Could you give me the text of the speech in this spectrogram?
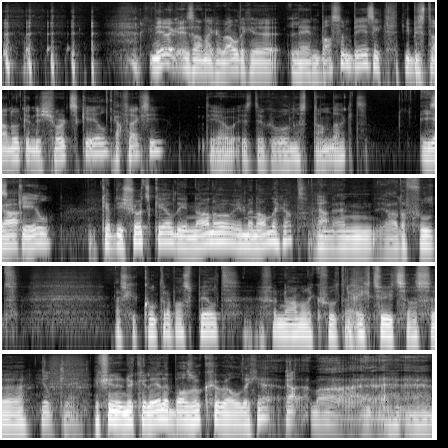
Nederland is aan een geweldige lijn bassen bezig. Die bestaan ook in de short scale versie. De jouwe is de gewone standaard scale. ik heb die short scale, die nano, in mijn handen gehad. En, en ja, dat voelt, als je contrabas speelt, voornamelijk voelt dat echt zoiets als... eh, Heel klein. Ik vind een ukulelebas ook geweldig, hè. Ja. Maar, eh, eh,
